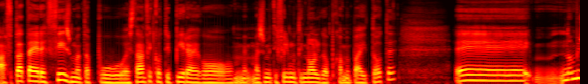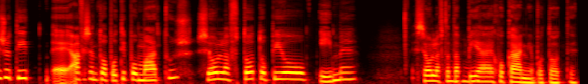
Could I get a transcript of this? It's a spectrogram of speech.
Αυτά τα ερεθίσματα που αισθάνθηκα ότι πήρα εγώ μαζί με τη φίλη μου την Όλγα που είχαμε πάει τότε, ε, νομίζω ότι ε, άφησαν το αποτύπωμά τους σε όλο αυτό το οποίο είμαι, σε όλα τα οποία έχω κάνει από τότε.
